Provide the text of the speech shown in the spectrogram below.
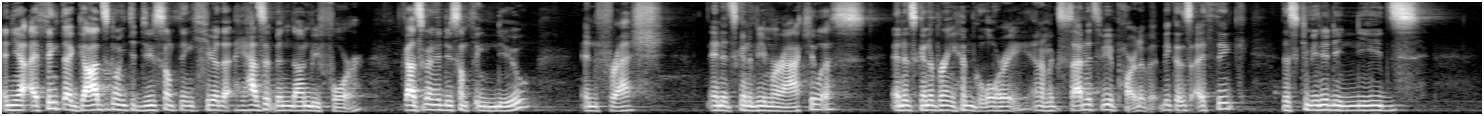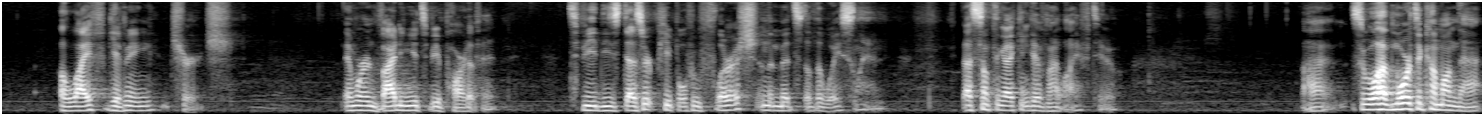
and yet I think that God's going to do something here that hasn't been done before. God's going to do something new and fresh and it's going to be miraculous and it's going to bring him glory. And I'm excited to be a part of it because I think this community needs a life giving church. And we're inviting you to be a part of it, to be these desert people who flourish in the midst of the wasteland. That's something I can give my life to. Uh, so we'll have more to come on that.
